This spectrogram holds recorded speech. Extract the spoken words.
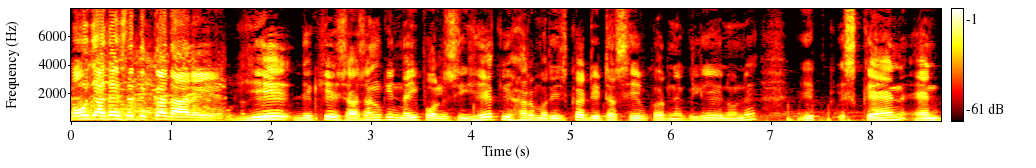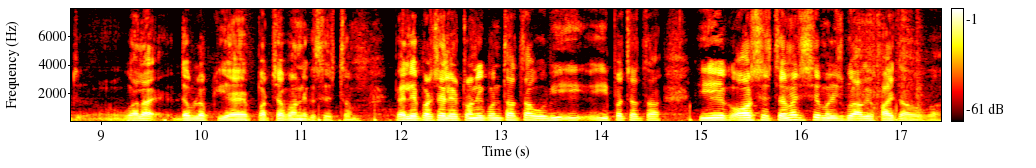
बहुत ज़्यादा इससे दिक्कत आ रही है। ये देखिए, शासन की नई पॉलिसी है कि हर मरीज़ का डेटा सेव करने के लिए इन्होंने एक स्कैन एंड वाला डेवलप किया है, पर्चा बनाने का सिस्टम। पहले पर्चा इलेक्ट्रॉनिक बनता था, वो भी ई पर्चा था। ये एक और सिस्टम है जिससे मरीज़ को आगे फ़ायदा होगा।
